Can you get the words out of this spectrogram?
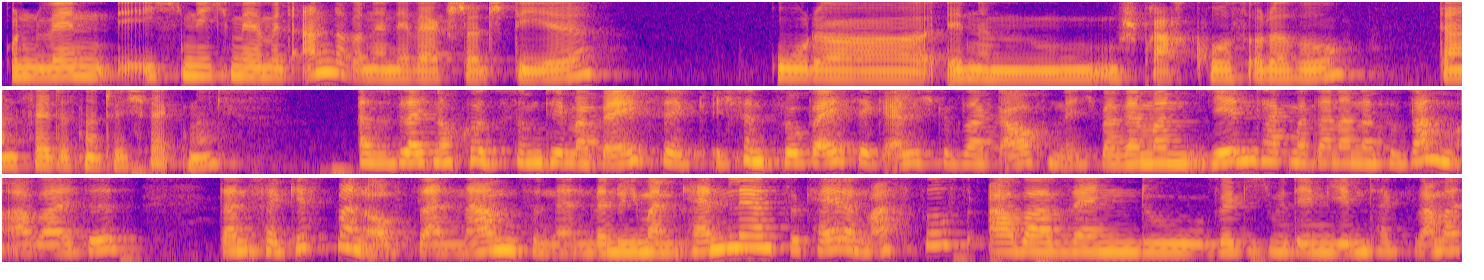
Und wenn ich nicht mehr mit anderen in der Werkstatt stehe, oder in einem Sprachkurs oder so, dann fällt es natürlich weg, ne? Also vielleicht noch kurz zum Thema Basic. Ich finde es so basic ehrlich gesagt auch nicht, weil wenn man jeden Tag miteinander zusammenarbeitet, dann vergisst man oft seinen Namen zu nennen. Wenn du jemanden kennenlernst, okay, dann machst du es, aber wenn du wirklich mit denen jeden Tag zusammen,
